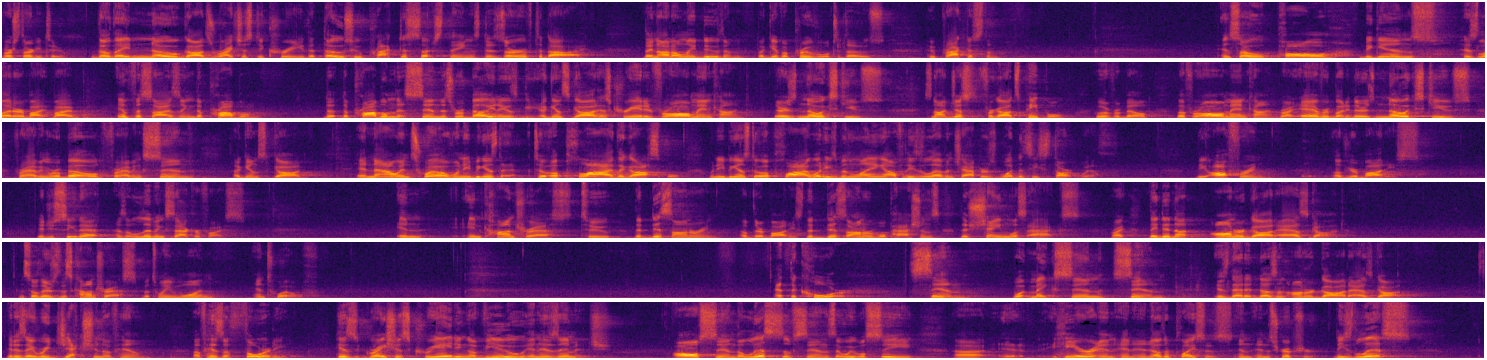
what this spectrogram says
Verse 32 Though they know God's righteous decree that those who practice such things deserve to die, they not only do them, but give approval to those who practice them. And so Paul begins his letter by, by emphasizing the problem, the, the problem that sin, this rebellion against God, has created for all mankind. There is no excuse. It's not just for God's people who have rebelled, but for all mankind, right? Everybody. There is no excuse for having rebelled, for having sinned against God. And now in 12, when he begins to, to apply the gospel, when he begins to apply what he's been laying out for these 11 chapters, what does he start with? The offering of your bodies. Did you see that? As a living sacrifice. In, in contrast to the dishonoring of their bodies, the dishonorable passions, the shameless acts, right? They did not honor God as God. And so there's this contrast between 1 and 12. At the core, sin, what makes sin sin, is that it doesn't honor God as God. It is a rejection of Him, of His authority, His gracious creating of you in His image. All sin, the lists of sins that we will see uh, here and, and other places in, in the Scripture, these lists,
